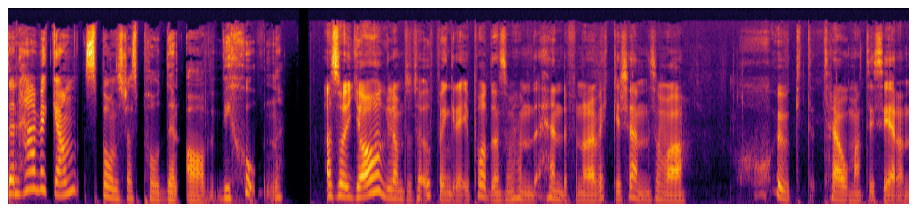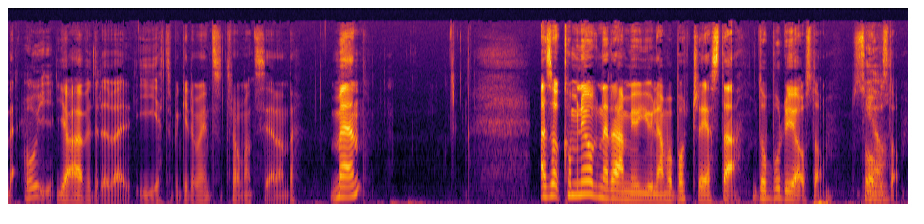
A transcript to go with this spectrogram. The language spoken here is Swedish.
Den här veckan sponsras podden av Vision. Alltså jag har glömt att ta upp en grej i podden som hände, för några veckor sedan som var sjukt traumatiserande. Oj. Jag överdriver jättemycket, det var inte så traumatiserande. Men, alltså kommer ni ihåg när Rami och Julian var bortresta? Då bodde jag hos dem, sov Ja. hos dem.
